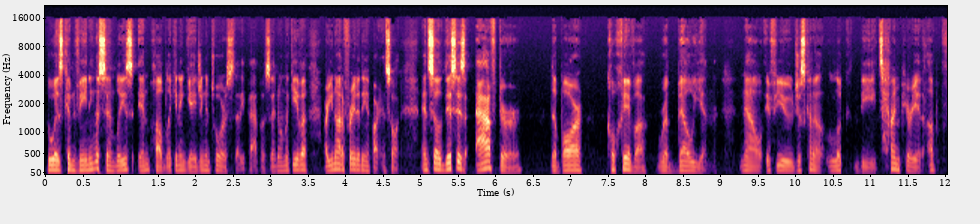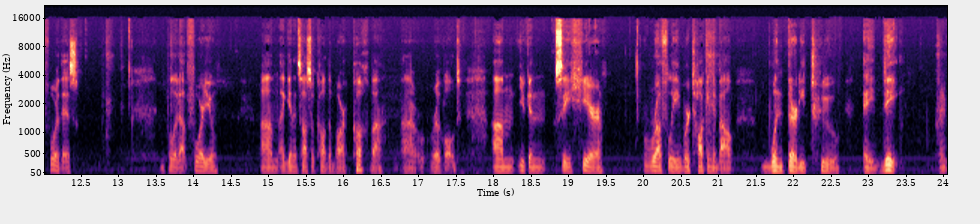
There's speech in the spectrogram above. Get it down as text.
who is convening assemblies in public and engaging in Torah study. Papa said, Makiva, are you not afraid of the empire? And so on. And so this is after the Bar Kocheva rebellion. Now, if you just kind of look the time period up for this, pull it up for you. Um, again, it's also called the Bar Kochba uh, revolt. Um, you can see here, roughly, we're talking about 132 AD. Right?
